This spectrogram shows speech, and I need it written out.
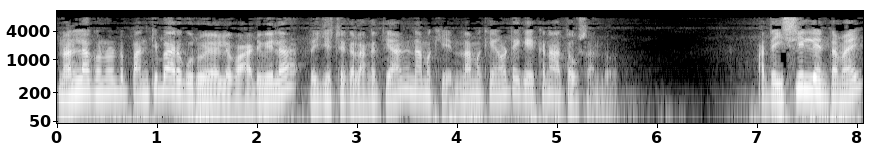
නන් ලකුණු වලට පන්ති බාර ගුරුවරයා වාඩි වෙලා රෙජිස්ටර් එක ළඟ තියාගෙන නම කියන. නම කියනකොට එක එකන අත උසන්න ඕන. අත ඉසිල්ලෙන් තමයි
